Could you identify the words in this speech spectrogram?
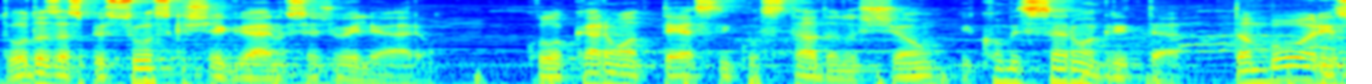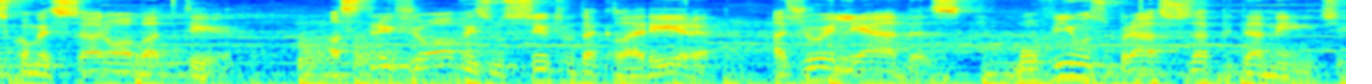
Todas as pessoas que chegaram se ajoelharam Colocaram a testa encostada no chão e começaram a gritar. Tambores começaram a bater. As três jovens no centro da clareira, ajoelhadas, moviam os braços rapidamente.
